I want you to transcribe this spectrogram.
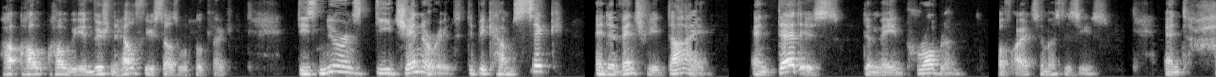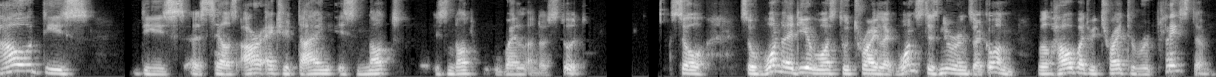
how, how, how we envision healthy cells would look like. These neurons degenerate, they become sick and eventually die. And that is the main problem of Alzheimer's disease. And how these, these uh, cells are actually dying is not, is not well understood. So, so one idea was to try, like once these neurons are gone, well, how about we try to replace them?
